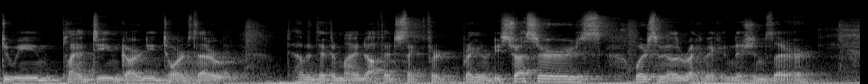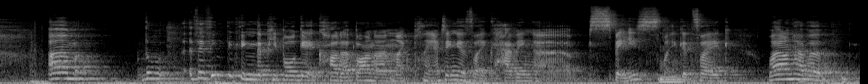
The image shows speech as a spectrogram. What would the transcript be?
doing planting, gardening towards that are helping take their mind off it? Just like for regular de-stressors. What are some of the other recommendations there? Um, the, I think the thing that people get caught up on on like planting is like having a space. Like it's like, well, I don't have a,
